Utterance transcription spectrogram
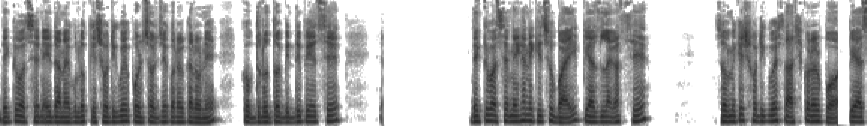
দেখতে পাচ্ছেন, এই দানাগুলোকে সঠিকভাবে পরিচর্যা করার কারণে খুব দ্রুত বৃদ্ধি পেয়েছে। দেখতে পাচ্ছেন, এখানে কিছু ভাই পেঁয়াজ লাগাচ্ছে। জমিকে সঠিকভাবে চাষ করার পর পেঁয়াজ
